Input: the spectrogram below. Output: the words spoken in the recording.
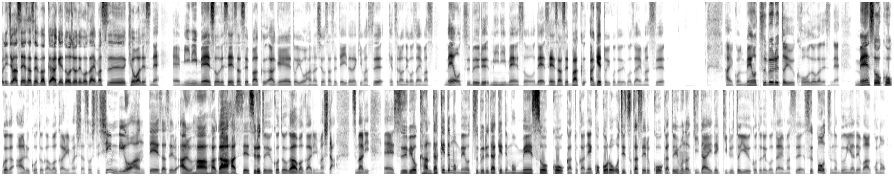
こんにちは、生産性爆上げ道場でございます。今日はですね、えー、ミニ瞑想で生産性爆上げというお話をさせていただきます。結論でございます。目をつぶるミニ瞑想で生産性爆上げということでございます。はい、この目をつぶるという行動がですね、瞑想効果があることが分かりました。そして心理を安定させるアルファ波が発生するということが分かりました。つまり、えー、数秒間だけでも目をつぶるだけでも瞑想効果とかね、心を落ち着かせる効果というものを期待できるということでございます。スポーツの分野では、この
